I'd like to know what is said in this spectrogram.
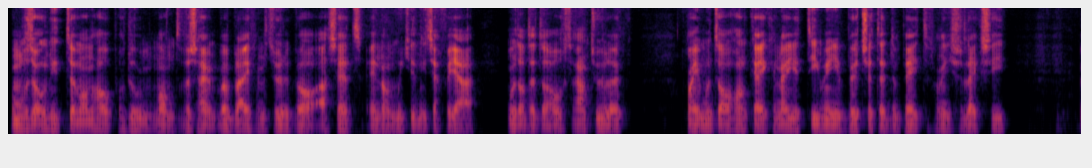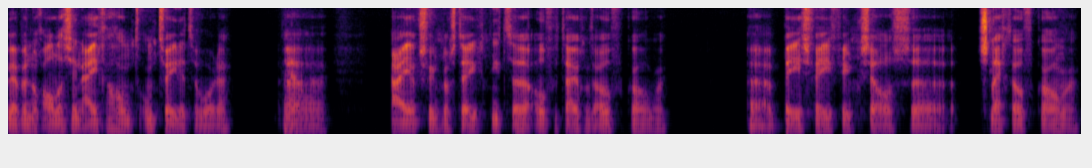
we moeten ook niet te wanhopig doen. Want we, zijn, we blijven natuurlijk wel AZ. En dan moet je niet zeggen van ja, je moet altijd de hoofd gaan natuurlijk. Maar je moet wel gewoon kijken naar je team en je budget en de breedte van je selectie. We hebben nog alles in eigen hand om tweede te worden. Ja. Eh, Ajax vind ik nog steeds niet eh, overtuigend overkomen. Eh, PSV vind ik zelfs eh, slecht overkomen.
